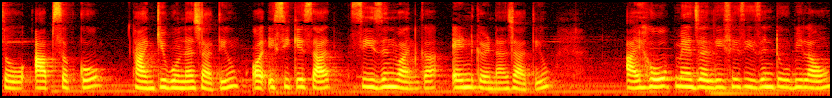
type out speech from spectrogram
सो so, आप सबको थैंक यू बोलना चाहती हूँ और इसी के साथ सीज़न वन का एंड करना चाहती हूँ। आई होप मैं जल्दी से सीज़न टू भी लाऊँ।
